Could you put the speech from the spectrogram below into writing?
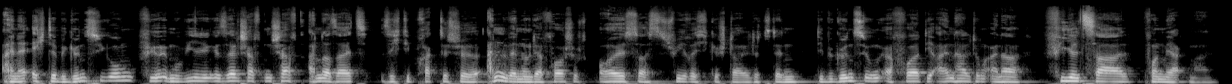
eine echte Begünstigung für Immobiliengesellschaften schafft, andererseits sich die praktische Anwendung der Vorschrift äußerst schwierig gestaltet, denn die Begünstigung erfordert die Einhaltung einer Vielzahl von Merkmalen.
